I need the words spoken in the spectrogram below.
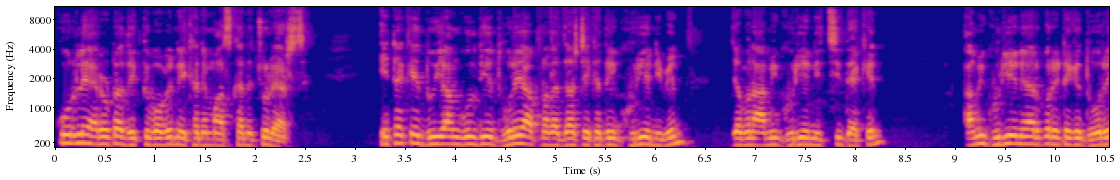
করলে অ্যারোটা দেখতে পাবেন এখানে মাঝখানে চলে আসছে। এটাকে দুই আঙ্গুল দিয়ে ধরে আপনারা জাস্ট এখান থেকে ঘুরিয়ে নেবেন। যেমন আমি ঘুরিয়ে নিচ্ছি, দেখেন। আমি ঘুরিয়ে নেওয়ার পর এটাকে ধরে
